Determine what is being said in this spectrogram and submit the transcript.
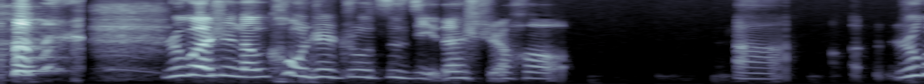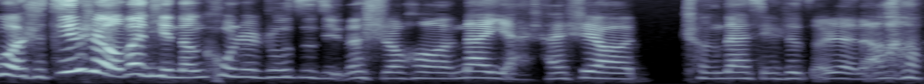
如果是能控制住自己的时候，啊。如果是精神有问题能控制住自己的时候，那也还是要承担刑事责任的啊。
